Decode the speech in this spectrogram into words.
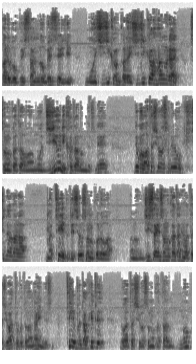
ある牧師さんのメッセージもう1時間から1時間半ぐらいその方はもう自由に語るんですね。でも私はそれを聞きながら、まあ、テープですよその頃は。あの実際にその方に私は会ったことがないんです。テープだけで私はその方の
